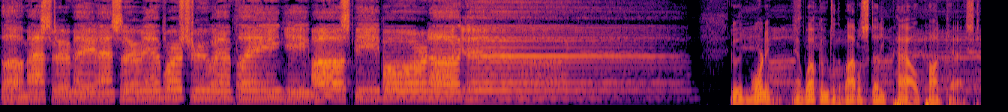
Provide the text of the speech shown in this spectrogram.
The Master made answer in words true and plain, Ye must be born again. Good morning, and welcome to the Bible Study PAL podcast.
